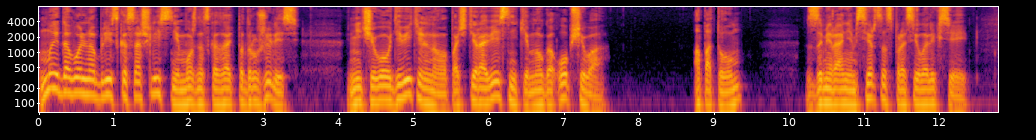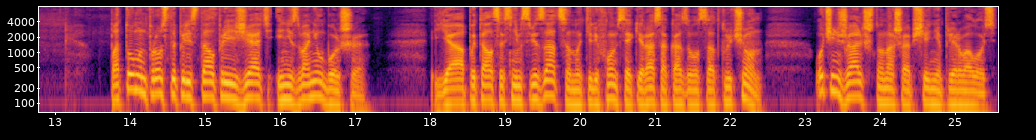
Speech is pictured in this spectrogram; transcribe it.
Мы довольно близко сошлись с ним, можно сказать, подружились. Ничего удивительного, почти ровесники, много общего. А потом, с замиранием сердца спросил Алексей. Потом он просто перестал приезжать и не звонил больше. Я пытался с ним связаться, но телефон всякий раз оказывался отключен. Очень жаль, что наше общение прервалось,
